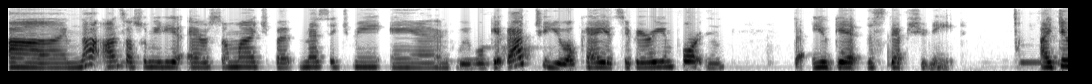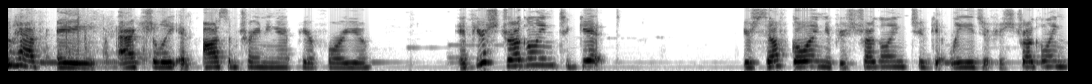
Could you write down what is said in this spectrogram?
I'm not on social media ever so much, but message me and we will get back to you, okay? It's very important you get the steps you need. I do have a actually an awesome training app here for you if you're struggling to get yourself going, if you're struggling to get leads, if you're struggling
